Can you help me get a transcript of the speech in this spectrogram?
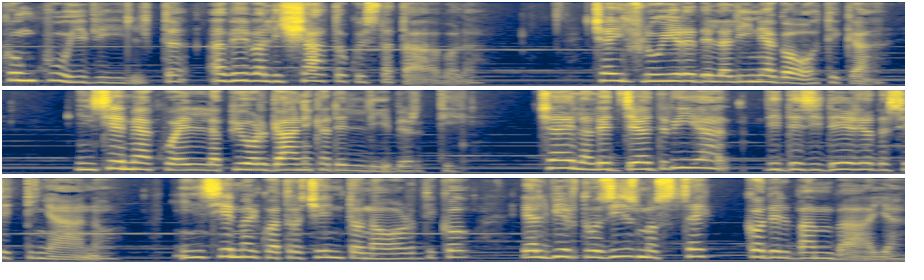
con cui Wilt aveva lisciato questa tavola. C'è il fluire della linea gotica, insieme a quella più organica del Liberty. C'è la leggiadria di Desiderio da Settignano, insieme al Quattrocento nordico e al virtuosismo secco del Bambaia,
